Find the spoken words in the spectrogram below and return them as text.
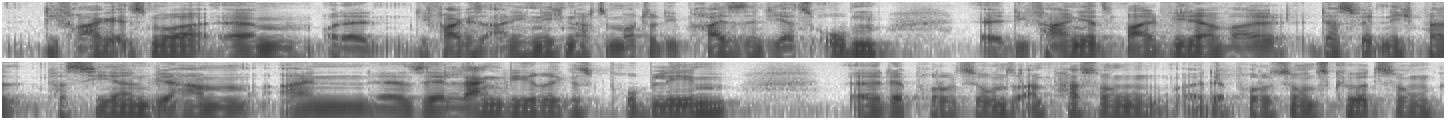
die Frage ist nur, ähm, oder die Frage ist eigentlich nicht nach dem Motto, die Preise sind jetzt oben, äh, die fallen jetzt bald wieder, weil das wird nicht pa passieren. Wir haben ein äh, sehr langwieriges Problem der Produktionsanpassung, äh, der Produktionskürzung.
